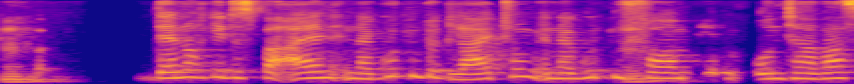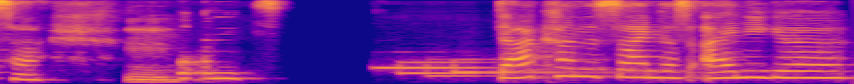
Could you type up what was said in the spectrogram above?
Mhm. Dennoch geht es bei allen in einer guten Begleitung, in einer guten mhm. Form eben unter Wasser. Mhm. Und da kann es sein, dass einige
